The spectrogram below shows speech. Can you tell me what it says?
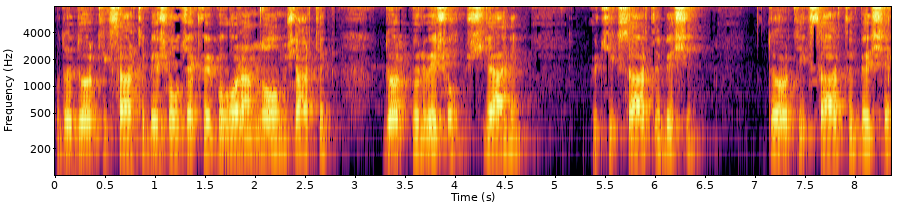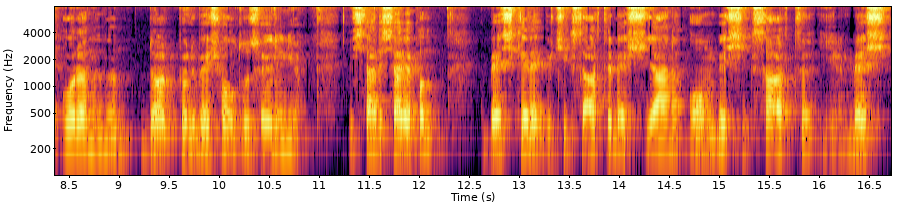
Bu da 4x artı 5 olacak ve bu oran ne olmuş artık? 4 bölü 5 olmuş. Yani 3x artı 5'in 4x artı 5'e oranının 4 bölü 5 olduğu söyleniyor. İşler işler yapalım. 5 kere 3x artı 5 yani 15x artı 25.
